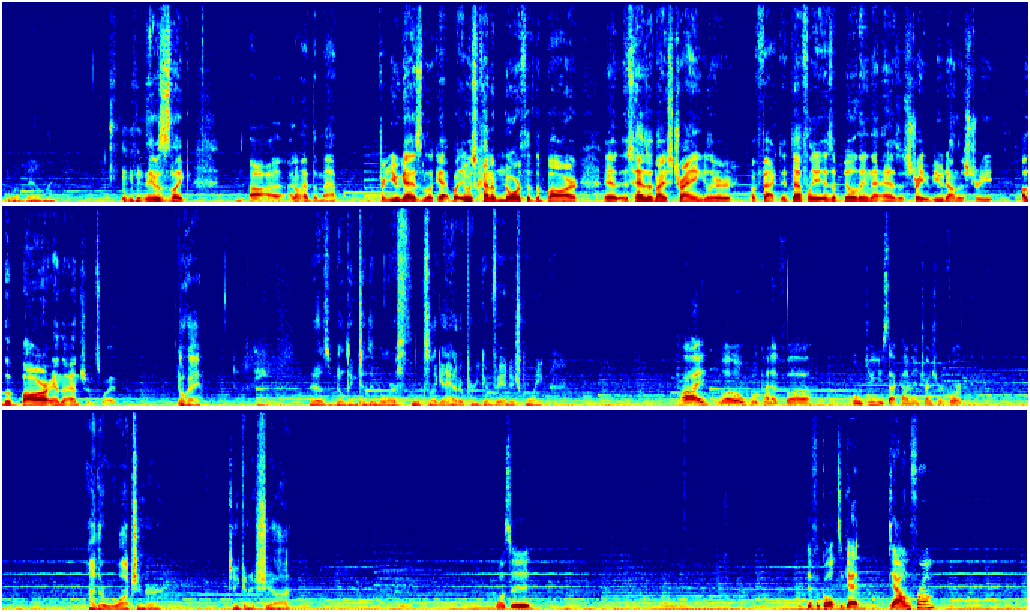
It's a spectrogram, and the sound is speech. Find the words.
What building? it was like, uh, I don't have the map for you guys to look at, but it was kind of north of the bar. It, it has a nice triangular effect. It definitely is a building that has a straight view down the street of the bar and the entranceway. Okay. That was a building to the north. Looks like it had a pretty good vantage point. High, low, what kind of, uh, what would you use that kind of entrenchment for? Either watching or taking a shot. Was it difficult to get down from?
